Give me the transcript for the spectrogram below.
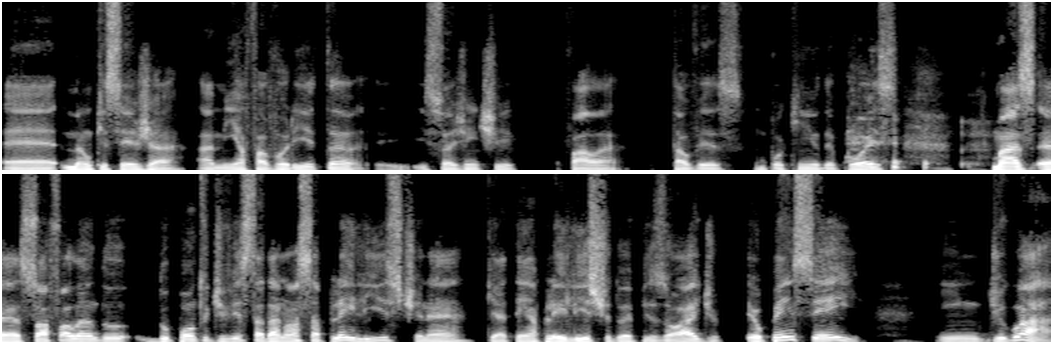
é, não que seja a minha favorita, isso a gente fala talvez um pouquinho depois, mas é, só falando do ponto de vista da nossa playlist, né, que é, tem a playlist do episódio, eu pensei em, digo, ah,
